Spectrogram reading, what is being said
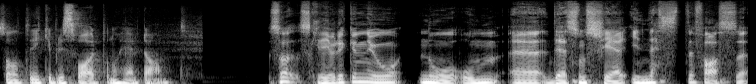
sånn at det ikke blir svar på noe helt annet så skriver dere jo noe om eh, det som skjer i neste fase.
